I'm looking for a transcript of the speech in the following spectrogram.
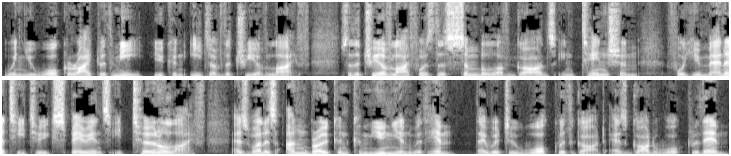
When you walk right with me, you can eat of the tree of life. So the tree of life was the symbol of God's intention for humanity to experience eternal life as well as unbroken communion with Him. They were to walk with God as God walked with them.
